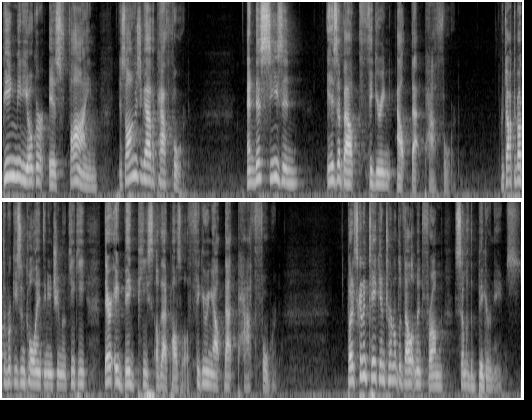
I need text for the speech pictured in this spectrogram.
being mediocre is fine as long as you have a path forward. And this season is about figuring out that path forward. We talked about the rookies in Cole Anthony and Chuma Okeke. They're a big piece of that puzzle, of figuring out that path forward. But it's going to take internal development from some of the bigger names.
